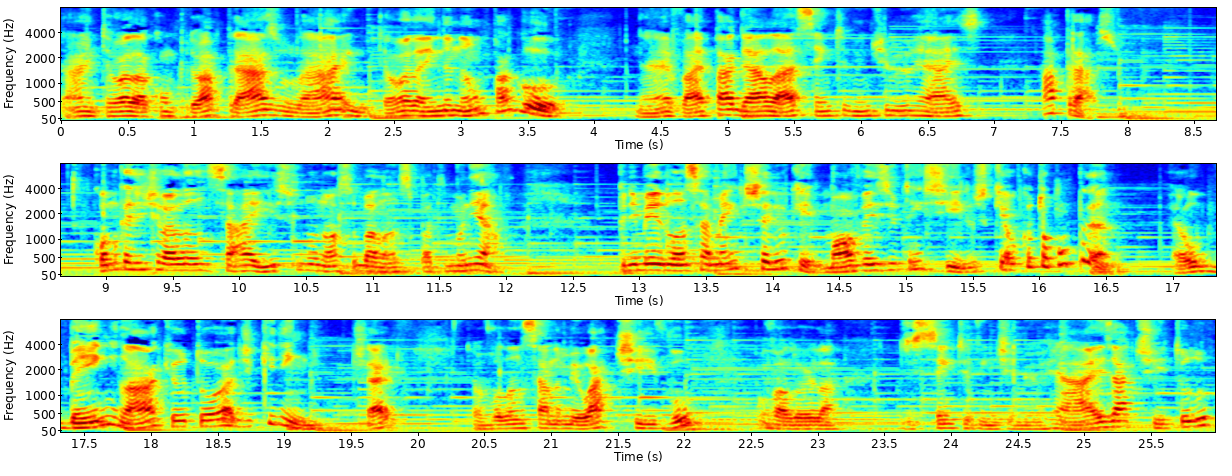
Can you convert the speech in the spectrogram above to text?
Tá? Então ela comprou a prazo lá, então ela ainda não pagou né, vai pagar lá 120 mil reais a prazo. Como que a gente vai lançar isso no nosso balanço patrimonial? Primeiro lançamento seria o quê? Móveis e utensílios, que é o que eu estou comprando. É o bem lá que eu estou adquirindo, certo? Então eu vou lançar no meu ativo o valor lá de 120 mil reais a título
